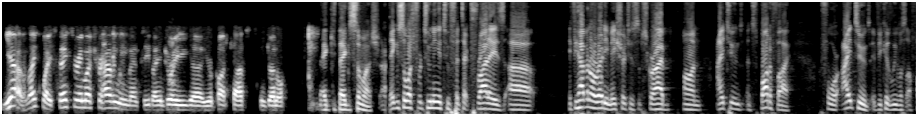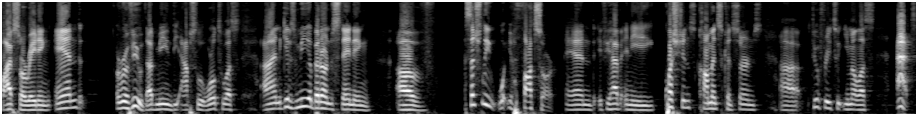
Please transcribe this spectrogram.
Yeah, likewise. Thanks very much for having me, Manseeb. I enjoy uh, your podcasts in general. Thank you. Thank you so much. Thank you so much for tuning into FinTech Fridays. Uh, if you haven't already, make sure to subscribe on iTunes and Spotify for iTunes, if you could leave us a five star rating and a review, that'd mean the absolute world to us. and it gives me a better understanding of essentially what your thoughts are. And if you have any questions, comments, concerns, uh, feel free to email us at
